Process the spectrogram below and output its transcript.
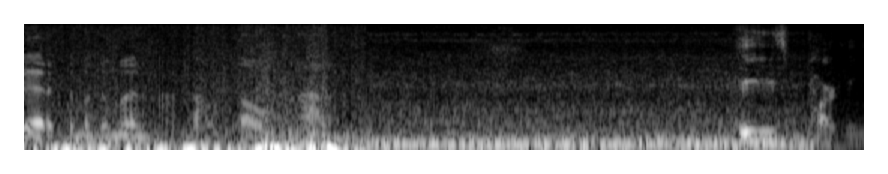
derek teman-teman atau truck. He's parking.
